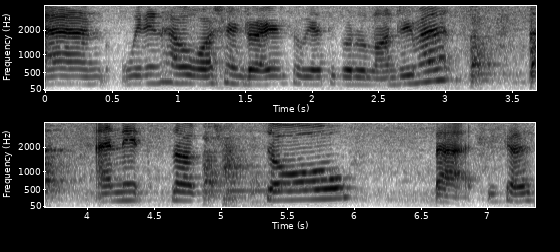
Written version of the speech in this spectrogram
and we didn't have a washer and dryer so we had to go to the laundromat and it sucked so bad because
